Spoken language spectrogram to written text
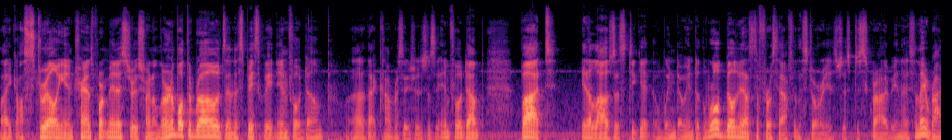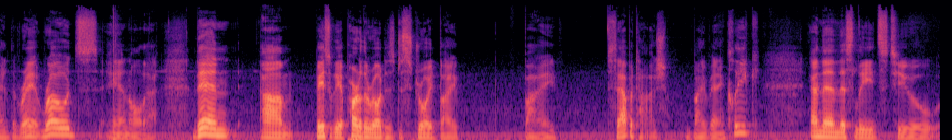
like Australian transport minister who's trying to learn about the roads, and it's basically an info dump. Uh, that conversation is just an info dump, but it allows us to get a window into the world building. That's the first half of the story is just describing this, and they ride the ra- roads and all that. Then, um, basically, a part of the road is destroyed by by sabotage by Van Kleeck, and then this leads to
